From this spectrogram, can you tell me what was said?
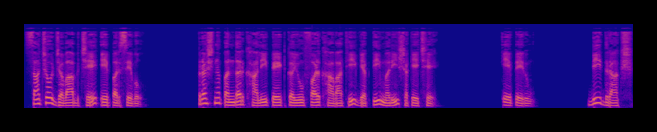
સાચો જવાબ છે એ પરસેવો. પ્રશ્ન પંદર ખાલી પેટ કયું ફળ ખાવાથી વ્યક્તિ મરી શકે છે? એ પેરું. બી દ્રાક્ષ.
